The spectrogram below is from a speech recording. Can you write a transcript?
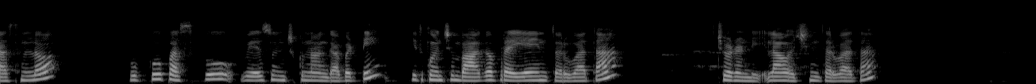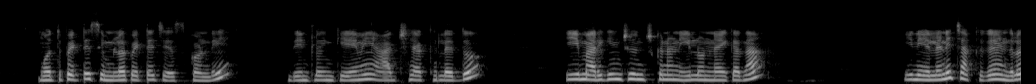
రసంలో ఉప్పు పసుపు వేసి ఉంచుకున్నాం కాబట్టి ఇది కొంచెం బాగా ఫ్రై అయిన తర్వాత చూడండి ఇలా వచ్చిన తర్వాత మూత పెట్టి సిమ్లో పెట్టే చేసుకోండి. దీంట్లో ఇంకేమీ యాడ్ చేయక్కర్లేదు. ఈ మరిగించి ఉంచుకున్న నీళ్ళు ఉన్నాయి కదా ఈ నీళ్ళని చక్కగా ఇందులో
